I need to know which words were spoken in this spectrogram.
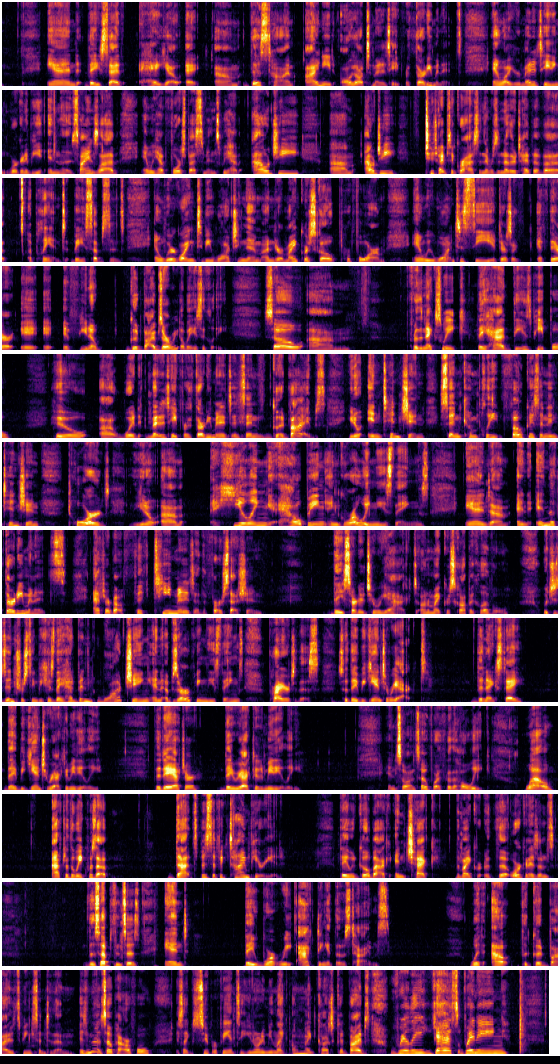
and they said, "Hey, yo, at um, this time, I need all y'all to meditate for 30 minutes. And while you're meditating, we're going to be in the science lab, and we have four specimens. We have algae, um, algae, two types of grass, and there was another type of a, a plant-based substance. And we're going to be watching them under a microscope perform, and we want to see if there's a if there if, if you know good vibes are real, basically. So." Um, for the next week, they had these people who uh, would meditate for 30 minutes and send good vibes, you know, intention, send complete focus and intention towards, you know, um, healing, helping, and growing these things. And, um, and in the 30 minutes, after about 15 minutes of the first session, they started to react on a microscopic level, which is interesting because they had been watching and observing these things prior to this. So they began to react. The next day, they began to react immediately. The day after, they reacted immediately. And so on and so forth for the whole week. Well, after the week was up, that specific time period, they would go back and check the micro the organisms, the substances, and they weren't reacting at those times without the good vibes being sent to them. Isn't that so powerful? It's like super fancy. You know what I mean? Like, oh my gosh, good vibes. Really? Yes, winning.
